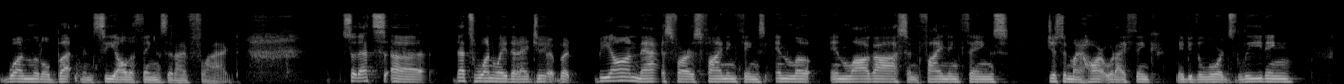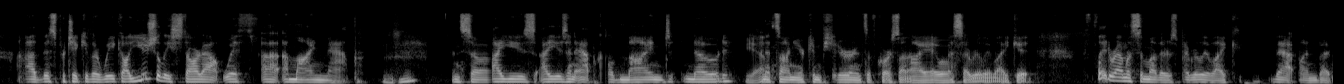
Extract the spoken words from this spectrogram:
one little button and see all the things that I've flagged. So that's uh, that's one way that I do it. But beyond that, as far as finding things in lo- in Logos and finding things just in my heart, what I think maybe the Lord's leading uh, this particular week, I'll usually start out with uh, a mind map. Mm-hmm. And so I use I use an app called MindNode, yeah. and it's on your computer, and it's of course on iOS. I really like it I've played around with some others, but I really like that one. But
